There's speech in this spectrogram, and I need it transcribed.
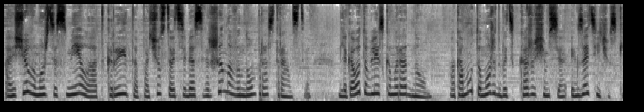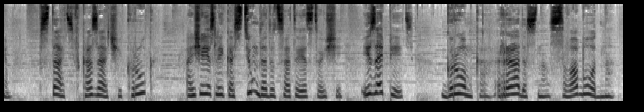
А еще вы можете смело, открыто почувствовать себя совершенно в ином пространстве. Для кого-то близком и родном, а кому-то, может быть, кажущимся экзотическим. Встать в казачий круг, а еще если и костюм дадут соответствующий, и запеть. Громко, радостно, свободно –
